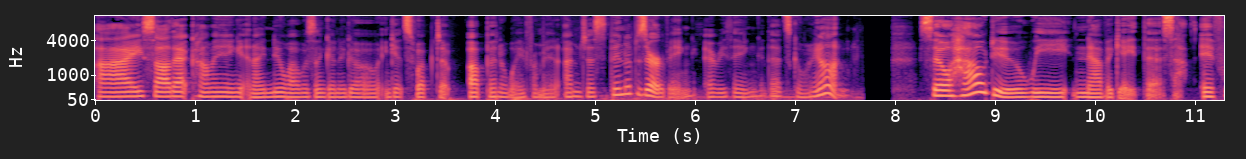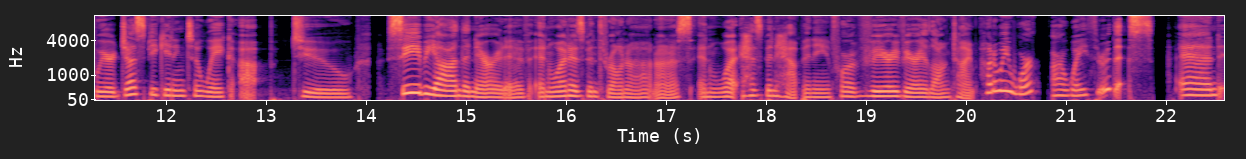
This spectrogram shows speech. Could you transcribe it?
I saw that coming and I knew I wasn't going to go and get swept up, up and away from it. I'm just been observing everything that's going on. So, how do we navigate this? If we're just beginning to wake up to see beyond the narrative and what has been thrown out on us and what has been happening for a very, very long time. How do we work our way through this? And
